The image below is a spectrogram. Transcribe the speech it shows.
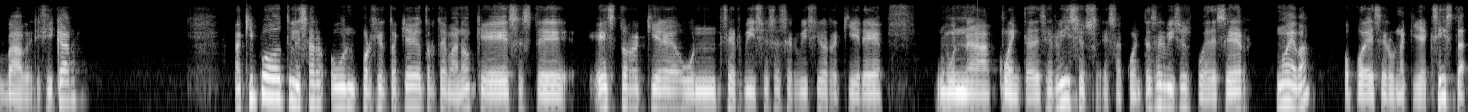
va a verificar. Aquí puedo utilizar un, por cierto, aquí hay otro tema, ¿no? Que es este, esto requiere un servicio, ese servicio requiere una cuenta de servicios. Esa cuenta de servicios puede ser nueva o puede ser una que ya exista.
